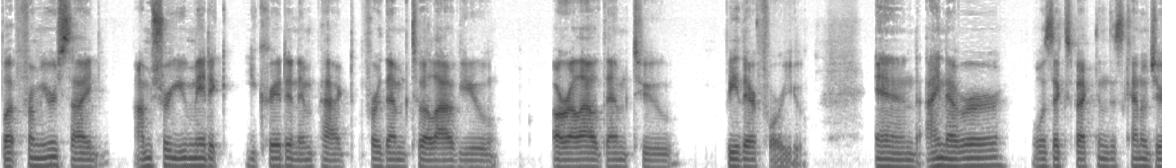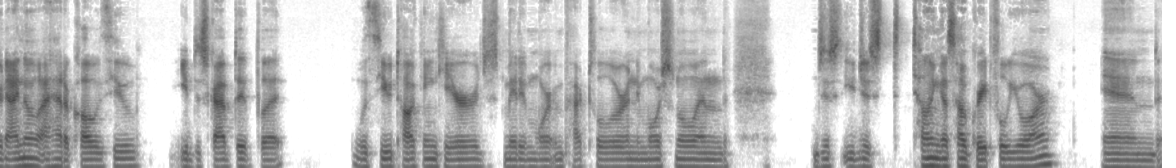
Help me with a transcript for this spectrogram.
but from your side i'm sure you made it you created an impact for them to allow you or allow them to be there for you. And i never was expecting this kind of journey. I know i had a call with you you described it but with you talking here just made it more impactful and emotional and just you just telling us how grateful you are. And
